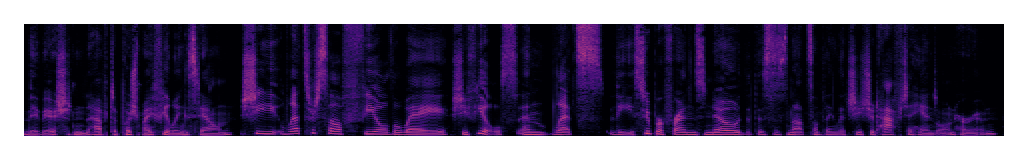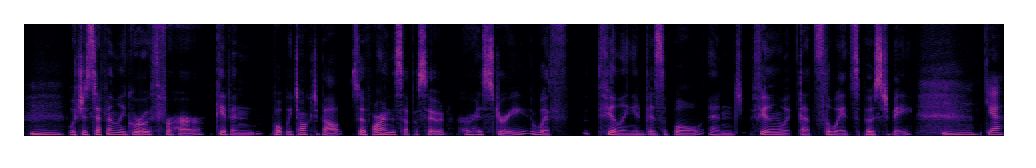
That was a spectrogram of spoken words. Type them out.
maybe I shouldn't have to push my feelings down. She lets herself feel the way she feels and lets the super friends know that this is not something that she should have to handle on her own, Mm. which is definitely growth for her given what we talked about so far in this episode, her history with feeling invisible and feeling like that's the way it's supposed to be. Mm. Yeah.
